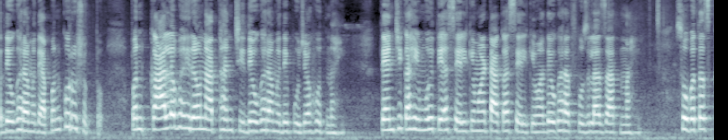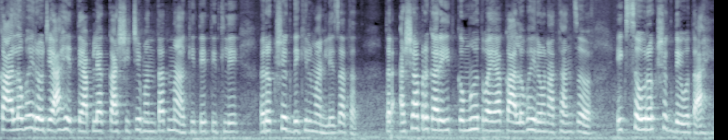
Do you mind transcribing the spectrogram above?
देवघरामध्ये आपण करू शकतो. पण कालभैरवनाथांची देवघरामध्ये पूजा होत नाही. त्यांची काही मूर्ती असेल किंवा टाक असेल किंवा देवघरात पूजला जात नाही. सोबतच कालभैरव जे आहेत ते आपल्या काशीचे म्हणतात ना की ते तिथले रक्षक देखील मानले जातात. तर अशा प्रकारे इतकं महत्त्व या कालभैरवनाथांचं एक संरक्षक देवता आहे.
